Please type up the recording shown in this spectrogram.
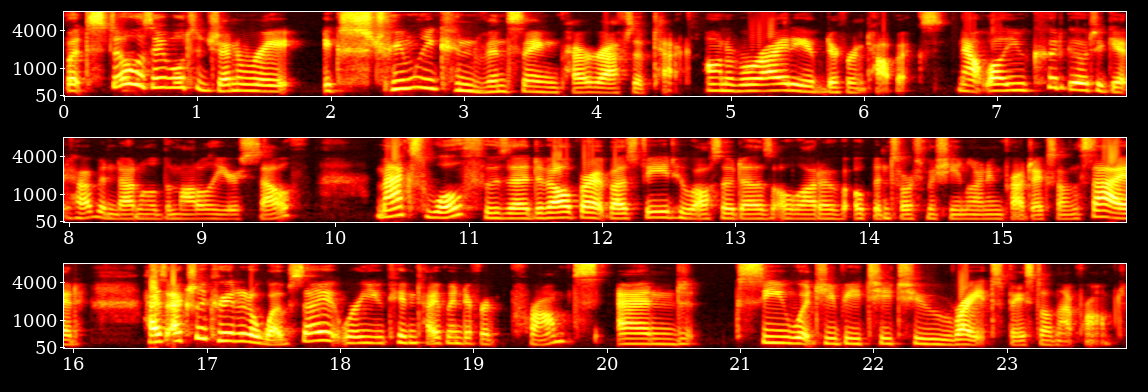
but still is able to generate extremely convincing paragraphs of text on a variety of different topics. Now, while you could go to GitHub and download the model yourself, Max Woolf, who's a developer at BuzzFeed who also does a lot of open source machine learning projects on the side, has actually created a website where you can type in different prompts and see what GPT-2 writes based on that prompt.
